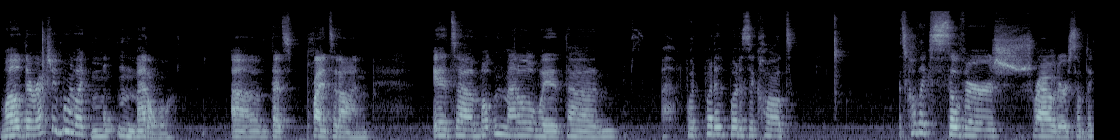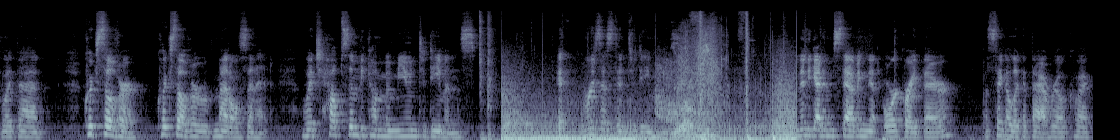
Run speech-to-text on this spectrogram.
Well, they're actually more like molten metal um, that's planted on. It's uh, molten metal with um, what what is, what is it called? It's called like silver shroud or something like that. Quicksilver, quicksilver metals in it, which helps them become immune to demons It resistant to demons. And then you got him stabbing that ork right there. Let's take a look at that real quick.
